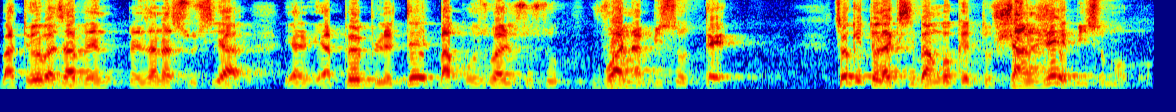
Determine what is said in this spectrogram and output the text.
Bato oyo baza ven- mpenza na susi ya, ya, ya peuple te bakozwa lisusu voi na biso te. Soki tolakisi bango ke tochange biso moko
